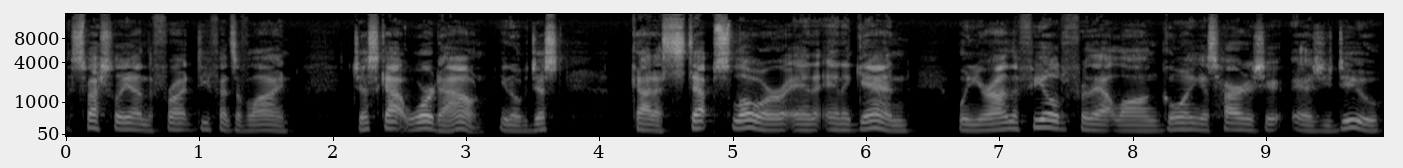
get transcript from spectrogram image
especially on the front defensive line, just got wore down. You know, just got a step slower. And, and again, when you're on the field for that long, going as hard as you, as you do,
